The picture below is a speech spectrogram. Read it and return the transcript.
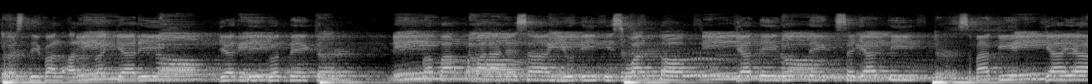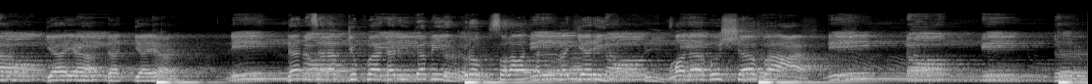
Festival Al-Banjari Jati Gunting. Bapak Kepala Desa Yudi Iswanto Jati Gunting Sejati Semakin jaya, jaya dan jaya. Dan salam jumpa dari kami Grup Salawat Al-Banjari Qalabus Syafa'ah Ning nong ning der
